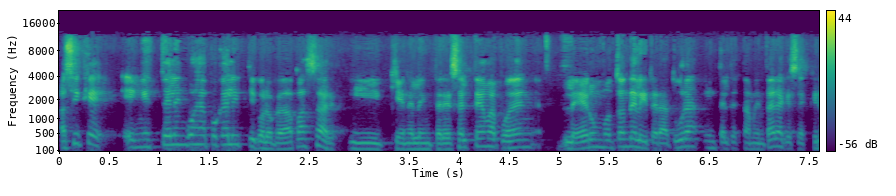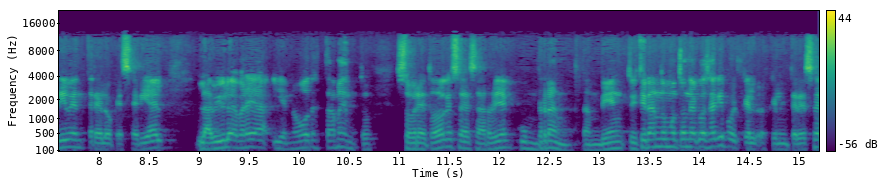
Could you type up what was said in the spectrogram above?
Así que en este lenguaje apocalíptico lo que va a pasar, y quienes le interesa el tema pueden leer un montón de literatura intertestamentaria que se escribe entre lo que sería la Biblia hebrea y el Nuevo Testamento, sobre todo que se desarrolla en Qumran. También estoy tirando un montón de cosas aquí porque los que les interesa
